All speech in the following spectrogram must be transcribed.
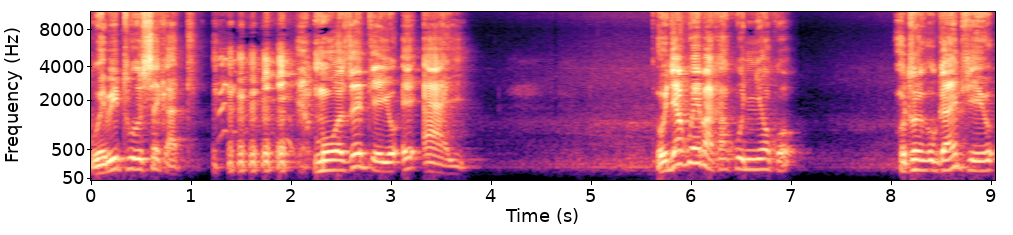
webituuse kati muwoze nti eyo ai ojja kwebaka ku nnyoko ogambe nti eyo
